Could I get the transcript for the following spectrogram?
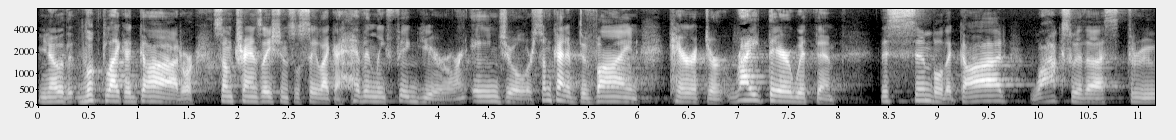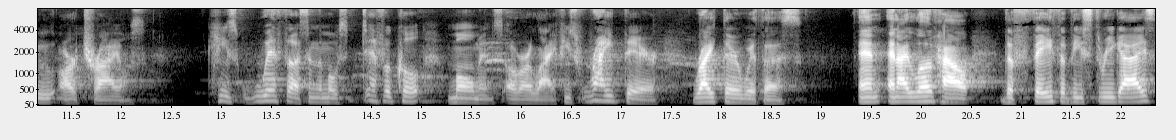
you know, that looked like a god, or some translations will say like a heavenly figure, or an angel, or some kind of divine character right there with them. This symbol that God walks with us through our trials. He's with us in the most difficult moments of our life. He's right there, right there with us. And, and I love how the faith of these three guys,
